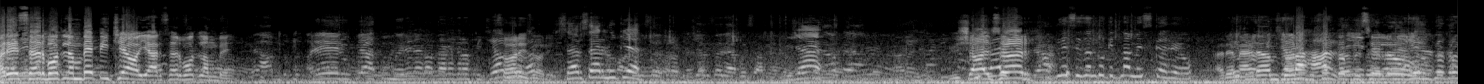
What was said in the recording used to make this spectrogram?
अरे सर बहुत लंबे पीछे आओ यार सर बहुत लंबे। अरे रुपया तू मेरे जगह पीछे sorry sorry sir sir look Vijay Vishal. Sir. अपने सीज़न को कितना मिस कर रहे हो? अरे मैडम थोड़ा हाथ तो पीछे लो। नहीं है? पता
